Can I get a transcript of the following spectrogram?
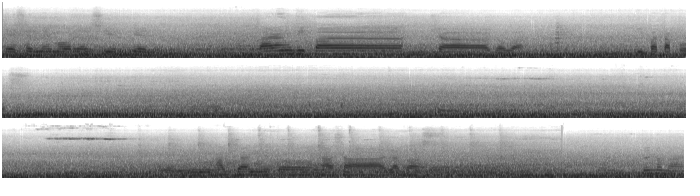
Quezon Memorial Circle. Parang di pa siya gawa. Di pa tapos. Ayan, yung hagdan nito nasa labas. Ito naman,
